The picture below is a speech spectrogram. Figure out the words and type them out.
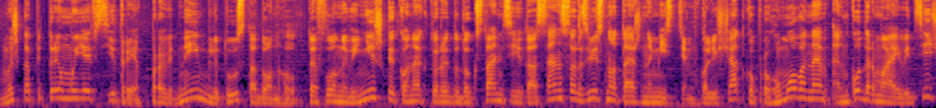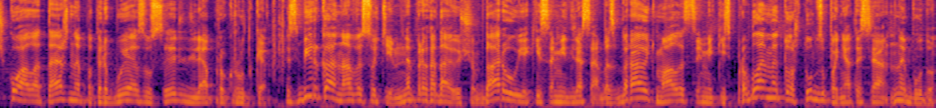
Мишка підтримує всі три: провідний, Bluetooth та донгл. Тефлонові ніжки, конектори до док-станції та сенсор, звісно, теж на місці. Коліщатко прогумоване, енкодер має відсічку, але теж не потребує зусиль для прокрутки. Збірка на висоті. Не пригадаю, щоб дару, які самі для себе збирають, мали з цим якісь проблеми, тож тут зупинятися не буду.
